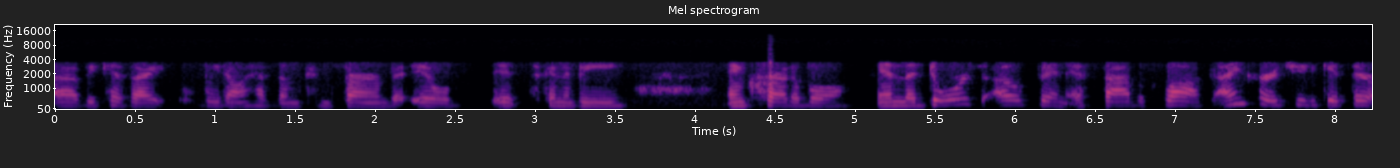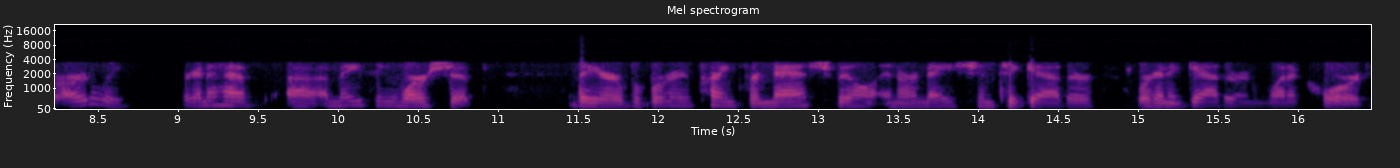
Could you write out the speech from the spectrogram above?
uh, because I we don't have them confirmed, but it'll it's going to be incredible. And the doors open at five o'clock. I encourage you to get there early. We're going to have uh, amazing worship there, but we're going to be praying for Nashville and our nation together. We're going to gather in one accord.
